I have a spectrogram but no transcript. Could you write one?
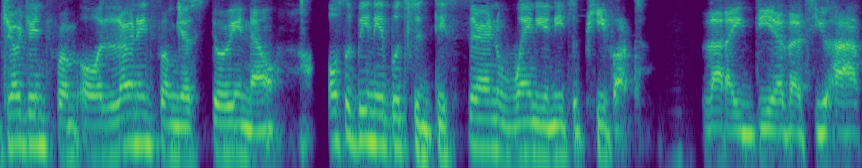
judging from or learning from your story now, also being able to discern when you need to pivot that idea that you have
